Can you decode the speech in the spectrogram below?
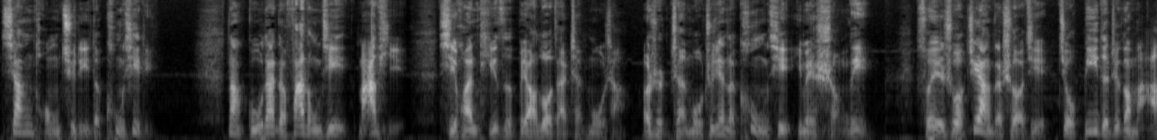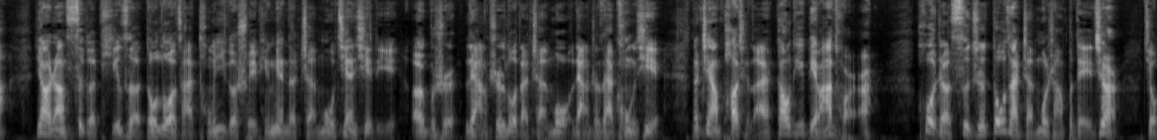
相同距离的空隙里。那古代的发动机马匹喜欢蹄子不要落在枕木上，而是枕木之间的空隙，因为省力。所以说，这样的设计就逼得这个马要让四个蹄子都落在同一个水平面的枕木间隙里，而不是两只落在枕木，两只在空隙。那这样跑起来高低变马腿儿。或者四肢都在枕木上不得劲儿，就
